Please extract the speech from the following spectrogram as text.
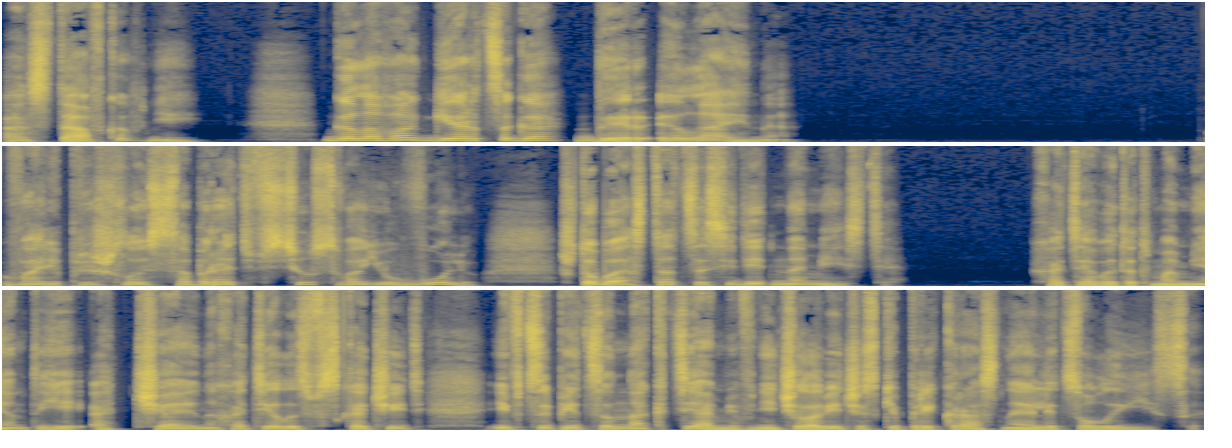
А ставка в ней — голова герцога Дер-Элайна. Варе пришлось собрать всю свою волю, чтобы остаться сидеть на месте. Хотя в этот момент ей отчаянно хотелось вскочить и вцепиться ногтями в нечеловечески прекрасное лицо Луисы.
